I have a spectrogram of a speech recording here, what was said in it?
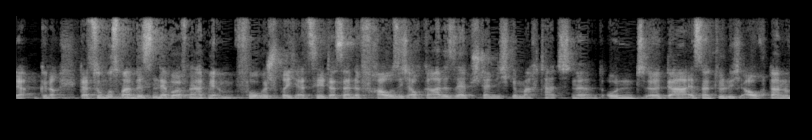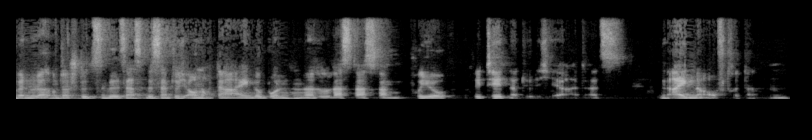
Ja, genau. Dazu muss man wissen, der Wolfgang hat mir im Vorgespräch erzählt, dass seine Frau sich auch gerade selbstständig gemacht hat. Ne? Und äh, da ist natürlich auch dann, wenn du das unterstützen willst, hast, bist du natürlich auch noch da eingebunden, ne? sodass das dann Priorität natürlich eher hat als ein eigener Auftritt. Dann. Mhm.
